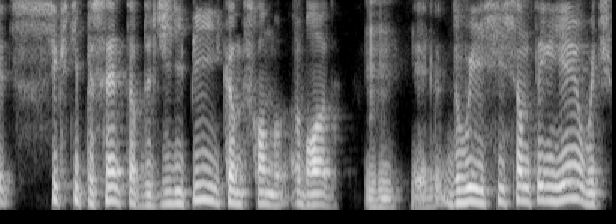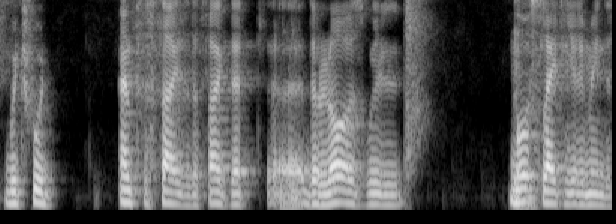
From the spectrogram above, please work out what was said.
it's sixty percent of the GDP comes from abroad. Mhm. Do we see something here which which would emphasize the fact that uh, the laws will most likely remain the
